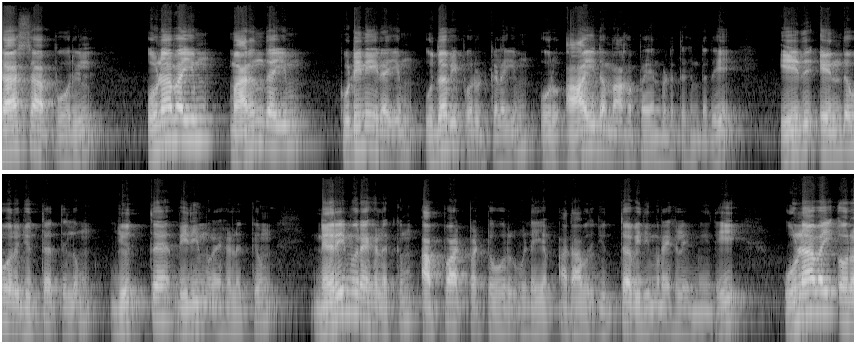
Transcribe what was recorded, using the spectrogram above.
காசா போரில் உணவையும் மருந்தையும் குடிநீரையும் உதவிப் பொருட்களையும் ஒரு ஆயுதமாக பயன்படுத்துகின்றது இது எந்த ஒரு யுத்தத்திலும் யுத்த விதிமுறைகளுக்கும் நெறிமுறைகளுக்கும் அப்பாற்பட்ட ஒரு விடயம். அதாவது யுத்த விதிமுறைகளை மீறி உணவை ஒரு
